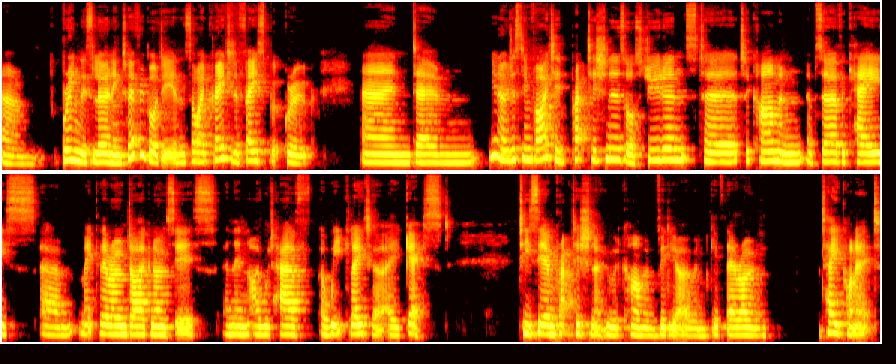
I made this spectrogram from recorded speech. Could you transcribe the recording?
um, bring this learning to everybody. And so I created a Facebook group and um, you know just invited practitioners or students to to come and observe a case um, make their own diagnosis. And then i would have a week later a guest tcm practitioner who would come and video and give their own take on it.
